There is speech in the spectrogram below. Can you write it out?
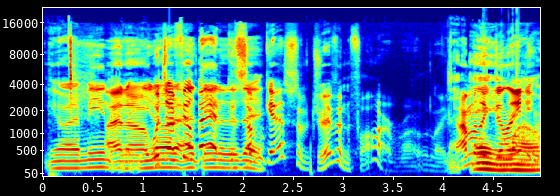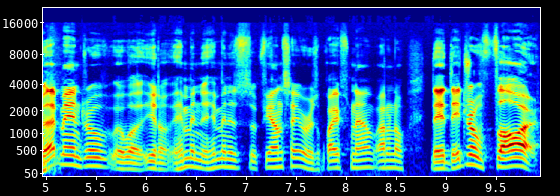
You know what I mean? I know, You which what? I feel bad end of the because some guests have driven far, bro. Like That- I'm like hey, Delaney. well. That man drove. Uh, well, you know, him and him and his fiance or his wife now. I don't know. They they drove far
